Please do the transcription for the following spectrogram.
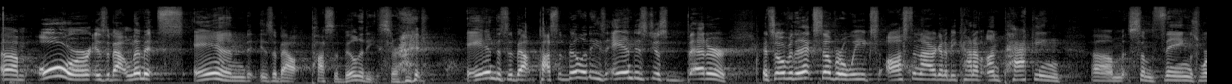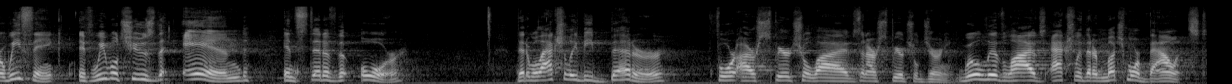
Um, or is about limits, and is about possibilities, right? And is about possibilities, and is just better. And so, over the next several weeks, Austin and I are going to be kind of unpacking um, some things where we think if we will choose the and instead of the or, that it will actually be better for our spiritual lives and our spiritual journey. We'll live lives actually that are much more balanced,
